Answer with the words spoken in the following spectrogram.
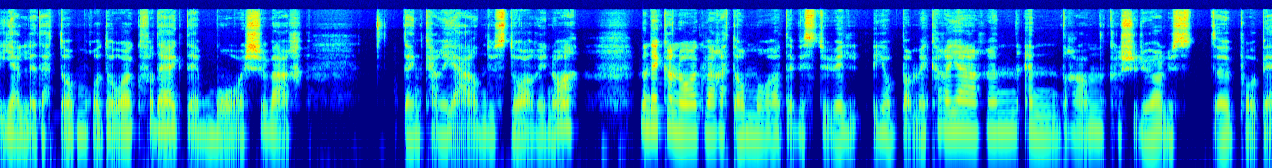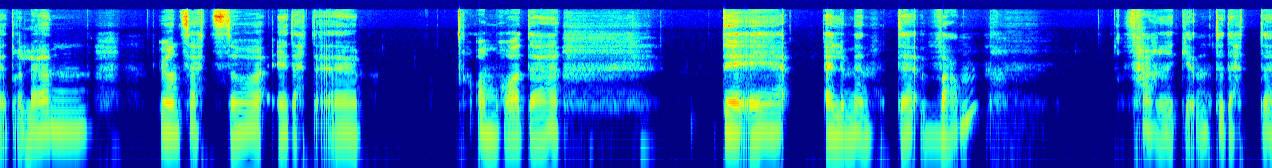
gjelder dette området òg for deg. Det må ikke være den karrieren du står i nå. Men det kan òg være et område hvis du vil jobbe med karrieren, endre den, kanskje du har lyst på bedre lønn. Uansett så er dette området Det er elementet vann. Fargen til dette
